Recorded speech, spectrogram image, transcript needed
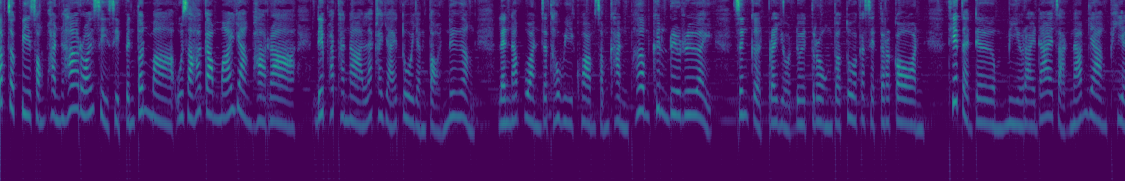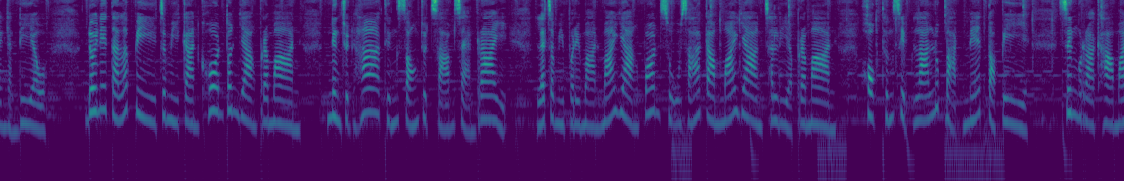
นับจากปี 2540 เป็นต้นมา อุตสาหกรรมไม้ยางพารา ได้พัฒนาและขยายตัวอย่างต่อเนื่อง และนับวันจะทวีความสำคัญเพิ่มขึ้นเรื่อยๆ ซึ่งเกิดประโยชน์โดยตรงต่อตัวเกษตรกร ที่แต่เดิมมีรายได้จากน้ำยางเพียงอย่างเดียว โดยในแต่ละปีจะมีการโค่นต้นยางประมาณ 1.5 ถึง 2.3 แสนไร่ และจะมีปริมาณไม้ยางป้อนสู่อุตสาหกรรมไม้ยางเฉลี่ยประมาณ 6-10 ล้านลูกบาศก์เมตรต่อปี ซึ่งราคาไม้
